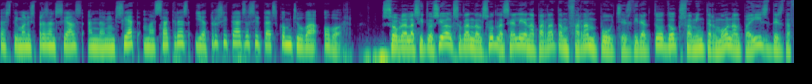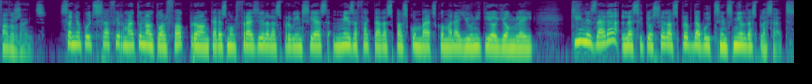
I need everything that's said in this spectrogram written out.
testimonis presencials han denunciat massacres i atrocitats a ciutats com Juba o Bor. Sobre la situació al Sudan del Sud, la Cèlia n'ha parlat amb Ferran Puig, és director d'Oxfam Intermón al país des de fa dos anys. Senyor Puig, s'ha firmat un alto al foc, però encara és molt fràgil a les províncies més afectades pels combats, com ara Unity o Yonglei. Quina és ara la situació dels prop de 800.000 desplaçats?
